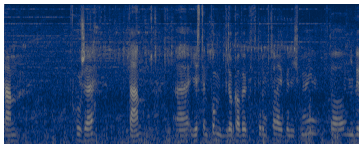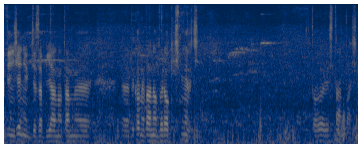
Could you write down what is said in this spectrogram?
Tam w górze, tam e, jest ten punkt widokowy, w którym wczoraj byliśmy. To niby więzienie, gdzie zabijano tam, e, wykonywano wyroki śmierci. To jest tam właśnie.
